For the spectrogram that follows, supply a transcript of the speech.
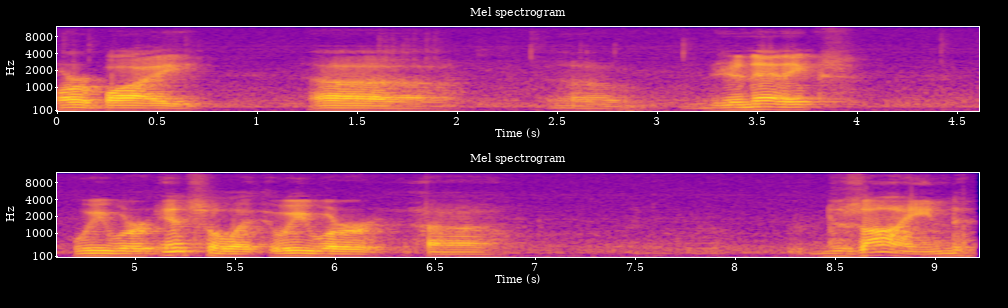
or by uh, uh, genetics, we were insulate, we were uh, designed.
